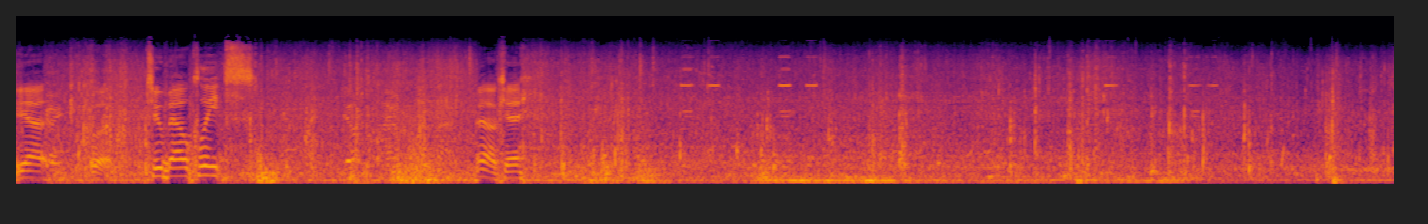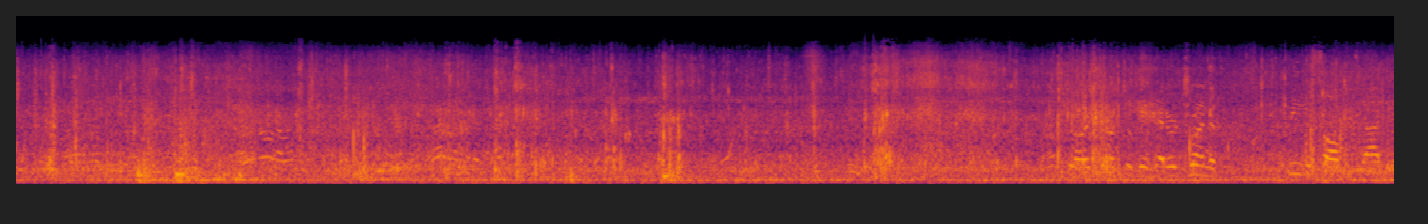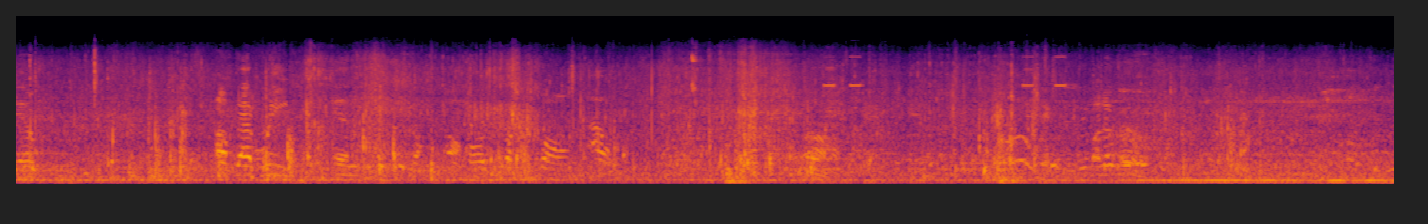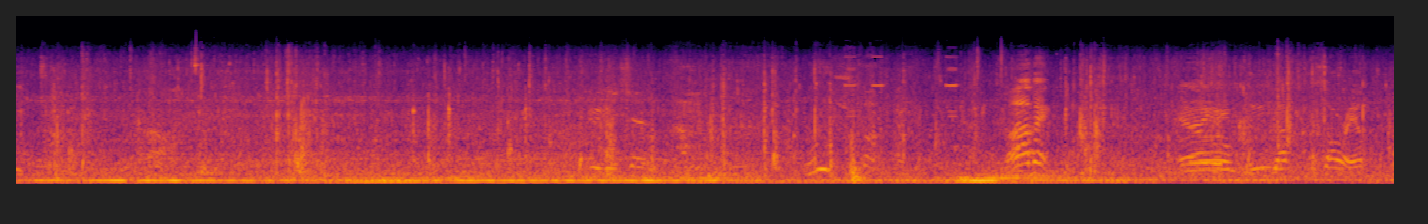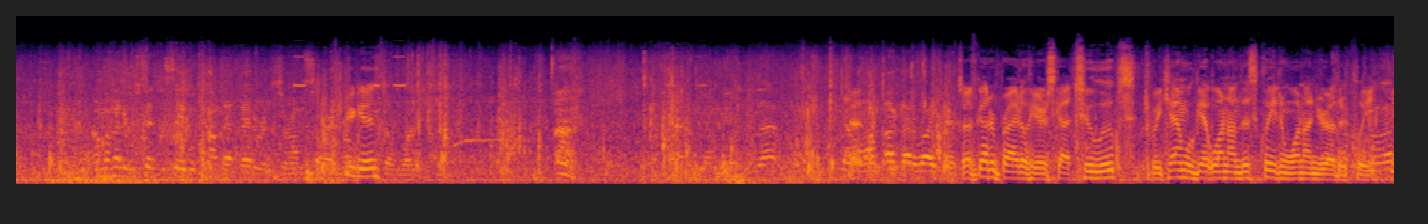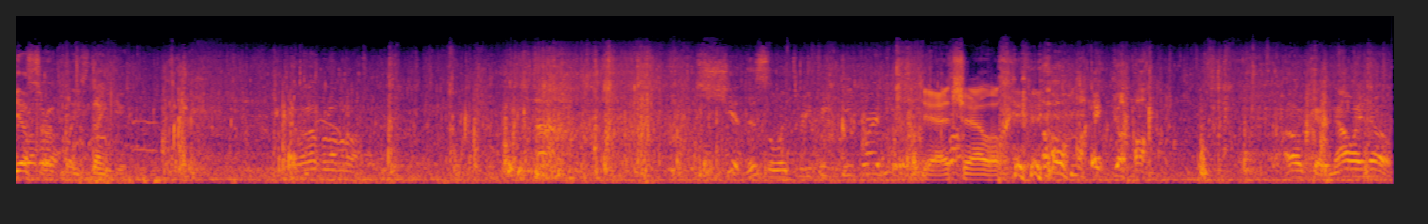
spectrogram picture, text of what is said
Yeah. Okay. Two bell cleats? yep, I have Yeah, okay. Sorry, sir, I a trying to beat us off the goddamn off that reef and it took a, a hard fucking fall out. Oh. Here you go, sir. Robin! Dude, I'm sorry. I'm, I'm 100% disabled combat veteran, sir. I'm sorry. You're good. Don't work. No, I, I got it right there. So I've got a bridle here. It's got two loops. If we can, we'll get one on this cleat and one on your other cleat. Yes, sir. Please, thank you. Shit, this is only three feet deep right here. Yeah, it's shallow. Oh my god. Okay, now I know.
